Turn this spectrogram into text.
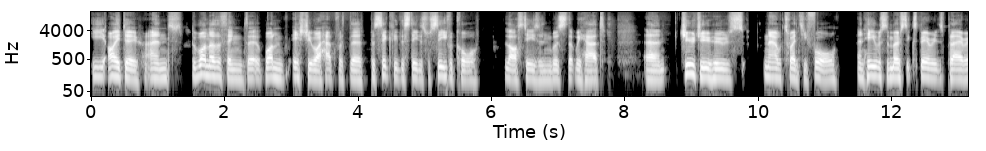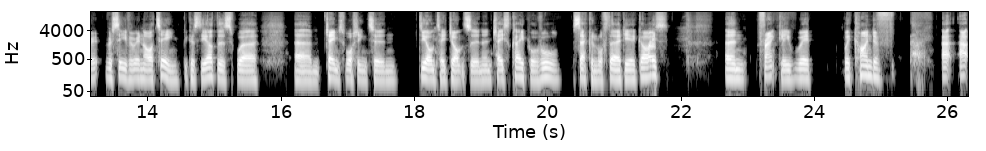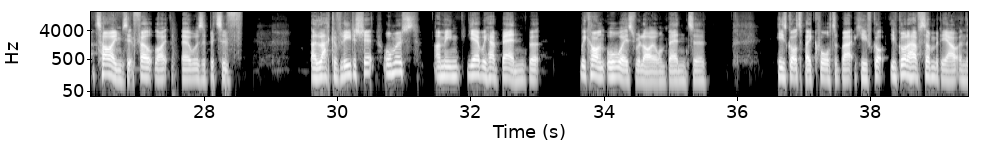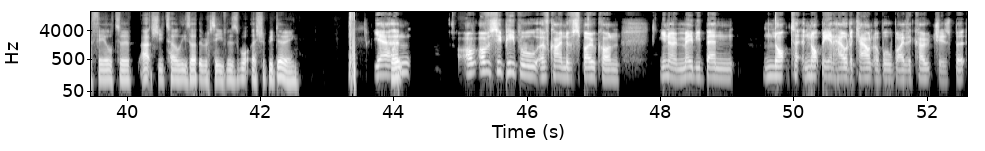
Yeah, I do. And the one other thing, the one issue I had with the particularly the Steelers receiver core last season was that we had um, Juju, who's now 24, and he was the most experienced player receiver in our team because the others were um, James Washington, Diontae Johnson, and Chase Claypool, all second or third year guys. And frankly, we're we're kind of at at times it felt like there was a bit of a lack of leadership almost. I mean, yeah, we had Ben, but we can't always rely on Ben to he's got to play quarterback. You've got you've got to have somebody out in the field to actually tell these other receivers what they should be doing. Yeah, and obviously people have kind of spoke on, you know, maybe Ben not to, not being held accountable by the coaches, but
